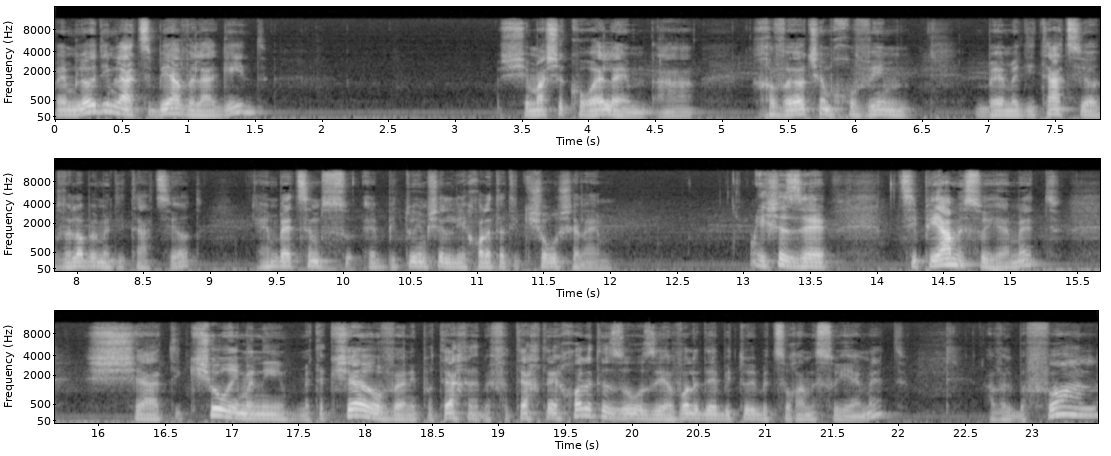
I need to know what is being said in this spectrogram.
הם לא יודעים להצביע ולהגיד שמה שקורה להם, החוויות שהם חווים במדיטציות ולא במדיטציות, הם בעצם ביטויים של יכולת התקשור שלהם. יש איזו ציפייה מסוימת שהתקשור, אם אני מתקשר ואני פותח, מפתח את היכולת הזו, זה יבוא לידי ביטוי בצורה מסוימת, אבל בפועל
